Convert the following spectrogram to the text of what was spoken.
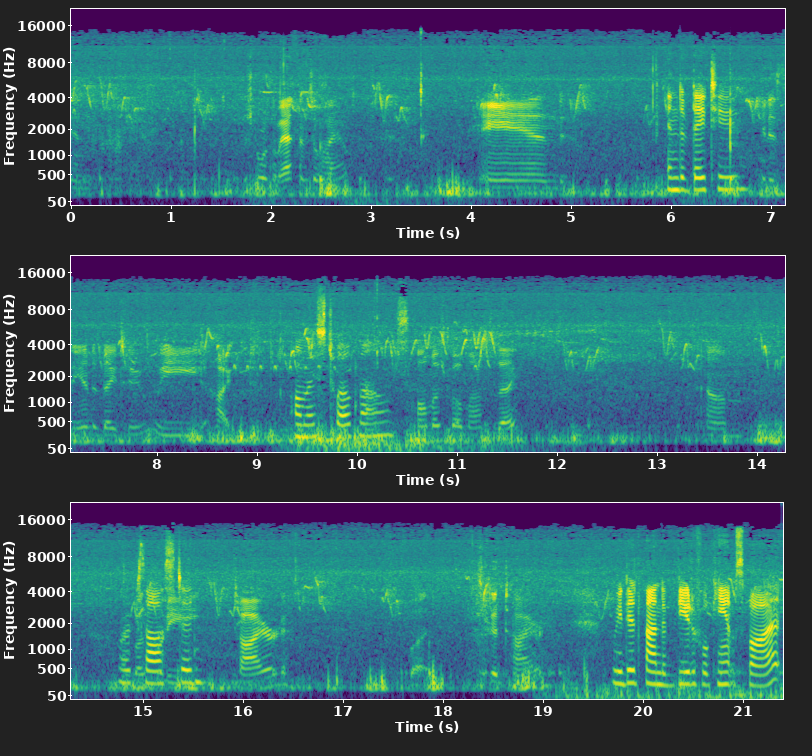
in just north of Athens, Ohio. And End of day two. it is the end of day two. We hiked Almost 12 miles. almost 12 miles today. Um, We're exhausted. Tired, but it's a good tired. We did find a beautiful camp spot.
